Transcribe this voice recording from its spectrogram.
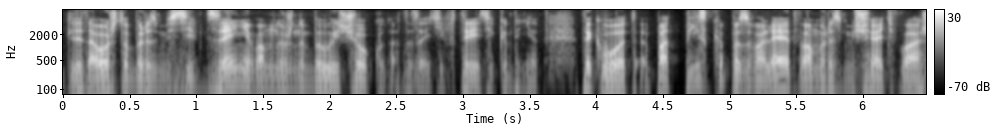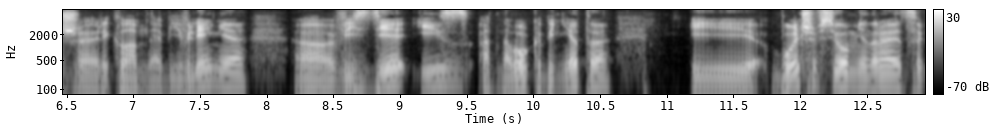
Для того, чтобы разместить в Дзене, вам нужно было еще куда-то зайти, в третий кабинет. Так вот, подписка позволяет вам размещать ваше рекламное объявление э, везде из одного кабинета И больше всего мне нравится,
